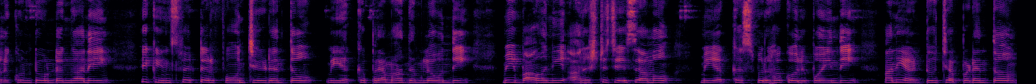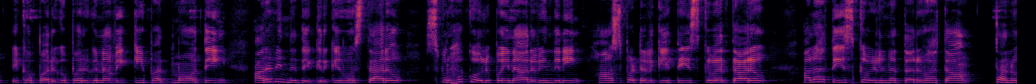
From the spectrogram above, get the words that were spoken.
అనుకుంటూ ఉండగానే ఇక ఇన్స్పెక్టర్ ఫోన్ చేయడంతో మీ అక్క ప్రమాదంలో ఉంది. మీ బావని అరెస్ట్ చేశాము. మీ అక్క స్పృహ కోల్పోయింది అని అంటూ చెప్పడంతో ఇక పరుగు పరుగున విక్కీ పద్మావతి అరవింద్ దగ్గరికి వస్తారు. స్పృహ కోల్పోయిన అరవింద్ని హాస్పిటల్కి తీసుకువెళ్తారు. అలా తీసుకువెళ్ళిన తరువాత తను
